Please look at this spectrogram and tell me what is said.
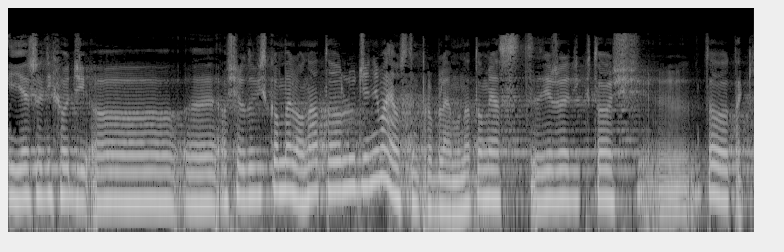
I jeżeli chodzi o, e, o środowisko Melona, to ludzie nie mają z tym problemu. Natomiast jeżeli ktoś, e, to taki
